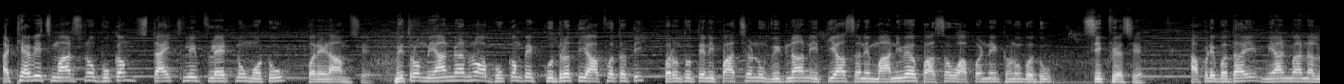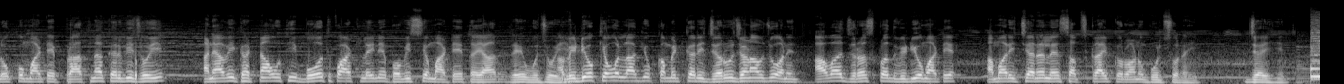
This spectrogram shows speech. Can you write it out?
અઠ્યાવીસ માર્ચનો ભૂકંપ સ્ટાઇકલી ફ્લેટનું મોટું પરિણામ છે. મિત્રો, મ્યાનમારનો આ ભૂકંપ એક કુદરતી આફત હતી, પરંતુ તેની પાછળનું વિજ્ઞાન, ઇતિહાસ અને માનવીય પાસાઓ આપણને ઘણું બધું શીખવે છે. આપણે બધાએ મ્યાનમારના લોકો માટે પ્રાર્થના કરવી જોઈએ અને આવી ઘટનાઓથી બોધપાઠ લઈને ભવિષ્ય માટે તૈયાર રહેવું જોઈએ. વીડિયો કેવો લાગ્યો કમેન્ટ કરી જરૂર જણાવજો અને આવા જ રસપ્રદ વીડિયો માટે અમારી ચેનલને સબસ્ક્રાઇબ કરવાનું ભૂલશો નહીં. જય હિન્દ.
